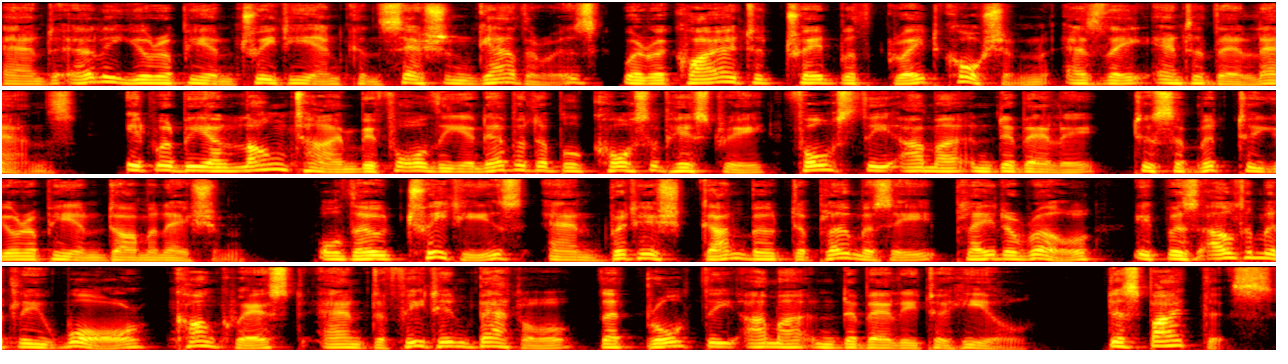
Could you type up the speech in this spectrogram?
and early European treaty and concession gatherers were required to tread with great caution as they entered their lands. It would be a long time before the inevitable course of history forced the Ama Ndebele to submit to European domination. Although treaties and British gunboat diplomacy played a role, it was ultimately war, conquest, and defeat in battle that brought the Ama Ndebele to heel. Despite this,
